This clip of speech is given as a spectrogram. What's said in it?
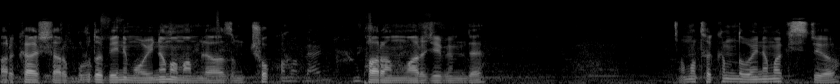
Arkadaşlar burada benim oynamamam lazım. Çok param var cebimde. Ama takım da oynamak istiyor.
